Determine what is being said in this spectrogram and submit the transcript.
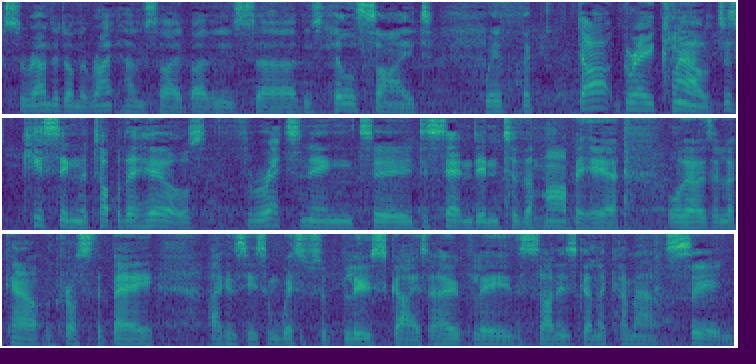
surrounded on the right-hand side by these, uh, this hillside with the dark grey clouds just kissing the top of the hills, threatening to descend into the harbour here. Although, as I look out across the bay, I can see some wisps of blue sky, so hopefully the sun is going to come out soon.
